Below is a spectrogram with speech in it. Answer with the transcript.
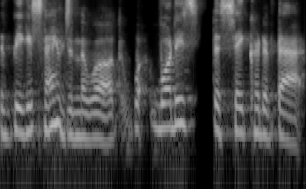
the biggest names in the world. what, what is the secret of that?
